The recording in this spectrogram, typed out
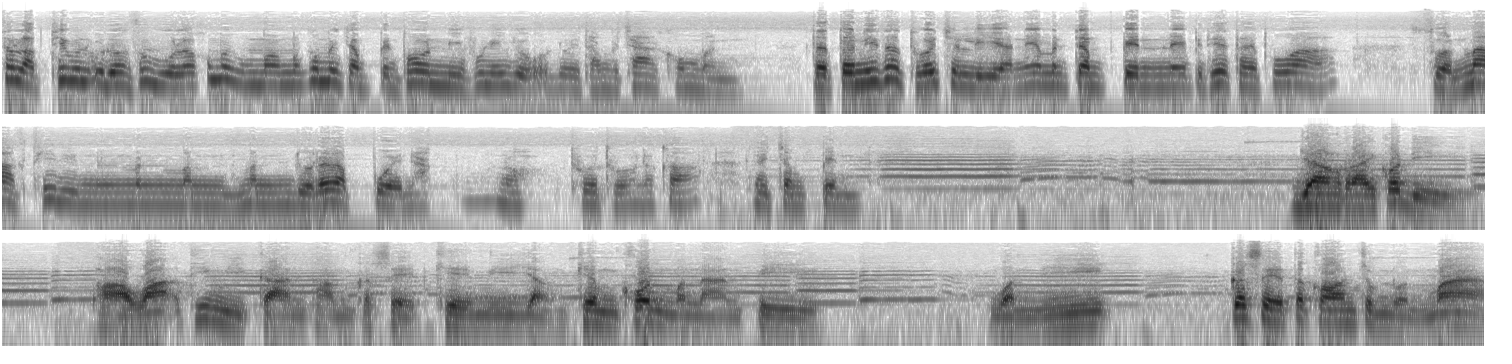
สำหรับที่มันอุดมสมบูรณ์แล้วก็มันมันก็ไม่จำเป็นเพราะมันมีพวกนี้อยู่โดยธรรมชาติของมัน แต่ตอนนี้ถ้าถั่วเฉลี่ยเนี่ยมันจำเป็นในประเทศไทยเพราะว่าส่วนมากที่ดินมันมันมันอยู่ระดับป่วยหนักเนาะทั่วๆแล้วก็เลยจำเป็น อย่างไรก็ดี ภาวะที่มีการทำเกษตรเคมีอย่างเข้มข้นมานานปี วันนี้เกษตรกรจำนวนมาก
